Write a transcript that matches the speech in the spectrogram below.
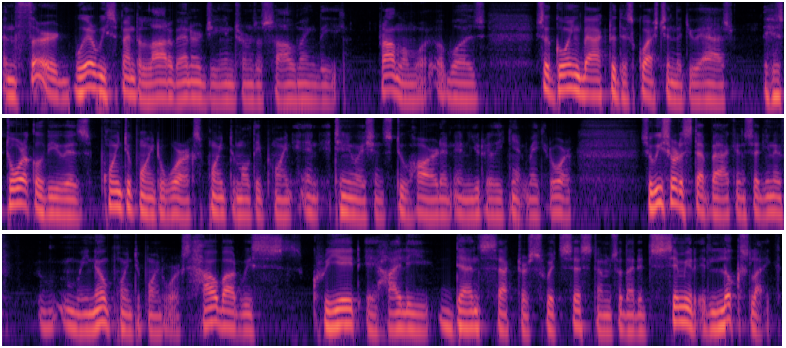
And third, where we spent a lot of energy in terms of solving the problem was so going back to this question that you asked. The historical view is point to point works, point to multi point, and attenuation is too hard, and, and you really can't make it work. So we sort of stepped back and said, you know, if we know point to point works. How about we create a highly dense sector switch system so that it simul- it looks like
